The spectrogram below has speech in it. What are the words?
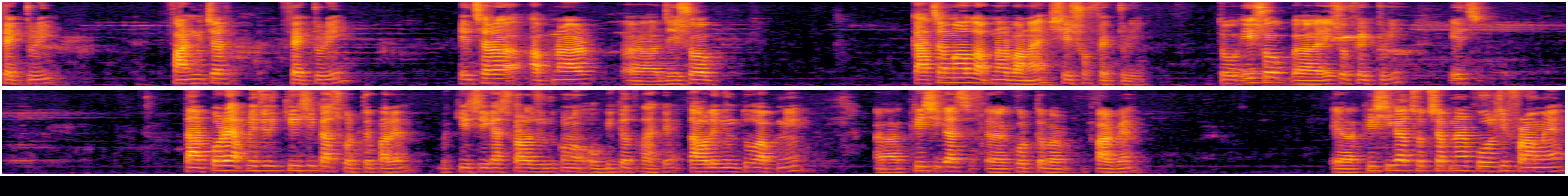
ফ্যাক্টরি, ফার্নিচার ফ্যাক্টরি, এছাড়া আপনার যেসব কাঁচামাল আপনার বানায় সেই সব ফ্যাক্টরি। তো এইসব এইসব ফ্যাক্টরি তারপরে আপনি যদি কৃষি কাজ করতে পারেন, বা কৃষি কাজ করার যদি কোনো অভিজ্ঞতা থাকে, তাহলে কিন্তু আপনি কৃষিকাজ করতে পার- পারবেন। কৃষিকাজ হচ্ছে আপনার পোলট্রি ফার্মে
